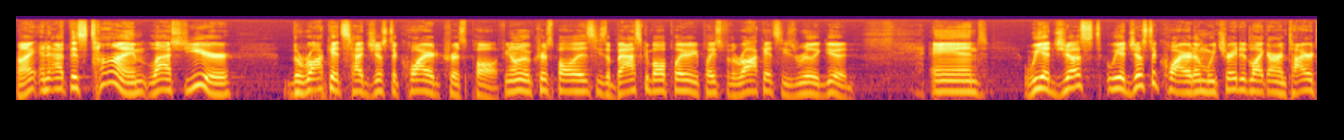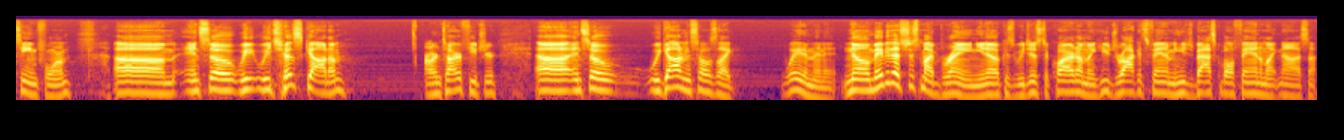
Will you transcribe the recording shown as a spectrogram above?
right? And at this time last year, the Rockets had just acquired Chris Paul. If you don't know who Chris Paul is, he's a basketball player. He plays for the Rockets. He's really good. And we had just we had just acquired him. We traded like our entire team for him, um, and so we we just got him, our entire future. Uh, and so we got him. So I was like, wait a minute. No, maybe that's just my brain, you know, because we just acquired him. I'm a huge Rockets fan. I'm a huge basketball fan. I'm like, no, nah, it's not.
